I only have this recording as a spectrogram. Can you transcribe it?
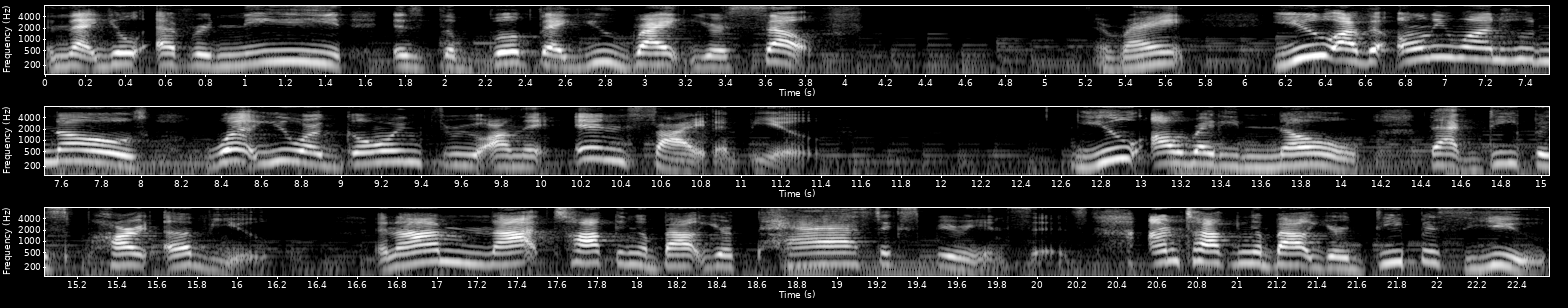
and that you'll ever need is the book that you write yourself. All right? You are the only one who knows what you are going through on the inside of you. You already know that deepest part of you. And I'm not talking about your past experiences. I'm talking about your deepest you,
